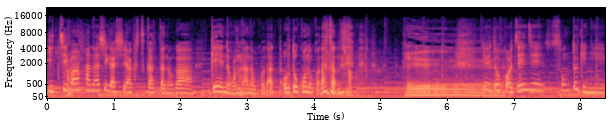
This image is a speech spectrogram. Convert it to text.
一番話がしやすかったのがゲイの女の子だった、男の子だったんで。へえでだから全然その時に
